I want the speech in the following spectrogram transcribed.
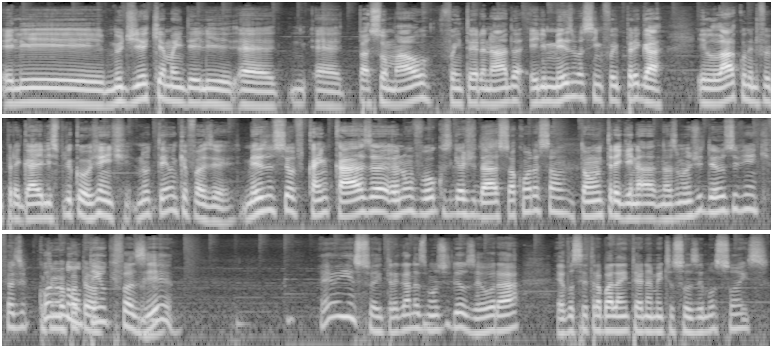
Ele, no dia que a mãe dele é, é, passou mal, foi internada, ele mesmo assim foi pregar. E lá, quando ele foi pregar, ele explicou: gente, não tem o que fazer. Mesmo se eu ficar em casa, eu não vou conseguir ajudar só com oração. Então eu entreguei na- nas mãos de Deus e vim aqui fazer cumprir Quando meu não papel. tem o que fazer, é isso, é entregar nas mãos de Deus, é orar, é você trabalhar internamente as suas emoções.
